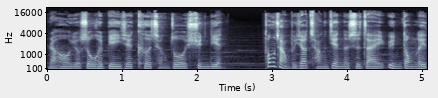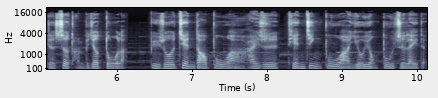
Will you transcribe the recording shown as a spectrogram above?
然后有时候会编一些课程做训练。通常比较常见的是在运动类的社团比较多了。比如说剑道部啊，还是田径部啊、游泳部之类的，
